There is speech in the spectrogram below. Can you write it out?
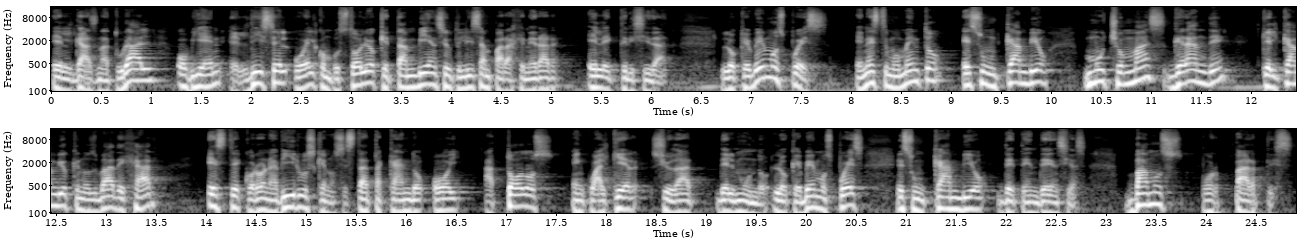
el gas natural o bien el diésel o el combustóleo que también se utilizan para generar electricidad. Lo que vemos pues en este momento es un cambio mucho más grande que el cambio que nos va a dejar este coronavirus que nos está atacando hoy a todos en cualquier ciudad del mundo. Lo que vemos pues es un cambio de tendencias. Vamos por partes.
